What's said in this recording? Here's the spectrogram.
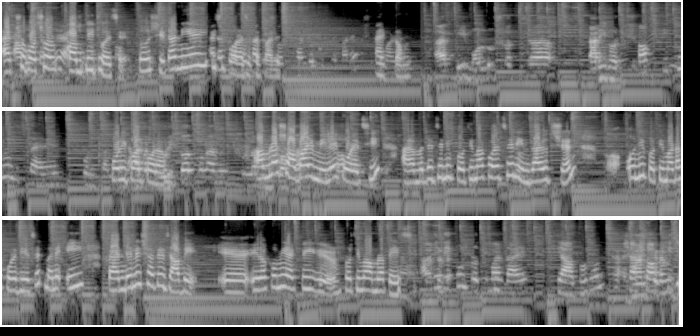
একশো বছর কমপ্লিট হয়েছে। তো সেটা নিয়েই কিছু করা যেতে পারে। একদম। আর এই কারিগর পরিকল্পনা। আমরা সবাই মিলে করেছি। আর আমাদের যিনি প্রতিমা করেছেন ইন্দ্রায়ুত সেন আহ, উনি প্রতিমাটা করে দিয়েছেন। মানে এই প্যান্ডেলের সাথে যাবে এরকমই একটি প্রতিমা আমরা পেয়েছি। আপনি দেখুন প্রতিমার গায়ে যে আবরণ হ্যাঁ, সব- হ্যাঁ, সবকিছু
